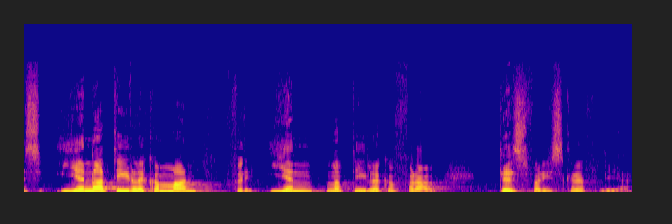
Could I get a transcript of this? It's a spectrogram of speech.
is een natuurlike man vir een natuurlike vrou. Dis wat die skrif leer.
